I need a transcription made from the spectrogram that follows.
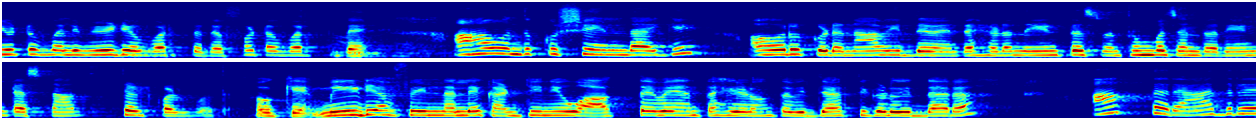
ಯೂಟ್ಯೂಬಲ್ಲಿ ವಿಡಿಯೋ ಬರ್ತದೆ ಫೋಟೋ ಬರ್ತದೆ. ಆ ಒಂದು ಖುಷಿಯಿಂದಾಗಿ ಅವರು ಕೂಡ ನಾವಿದ್ದೇವೆ ಅಂತ ಹೇಳೋ ಒಂದು ಇಂಟ್ರೆಸ್ಟ್ ತುಂಬ ಜನರ ಇಂಟ್ರೆಸ್ಟ್ ನಾವು ತಿಳ್ಕೊಳ್ಬೋದು. ಓಕೆ ಮೀಡಿಯಾ ಫೀಲ್ಡ್ ನಲ್ಲೇ ಕಂಟಿನ್ಯೂ ಆಗ್ತೇವೆ ಅಂತ ಹೇಳುವಂಥ ವಿದ್ಯಾರ್ಥಿಗಳು ಇದ್ದಾರಾ? ಆಗ್ತಾರೆ ಆದರೆ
